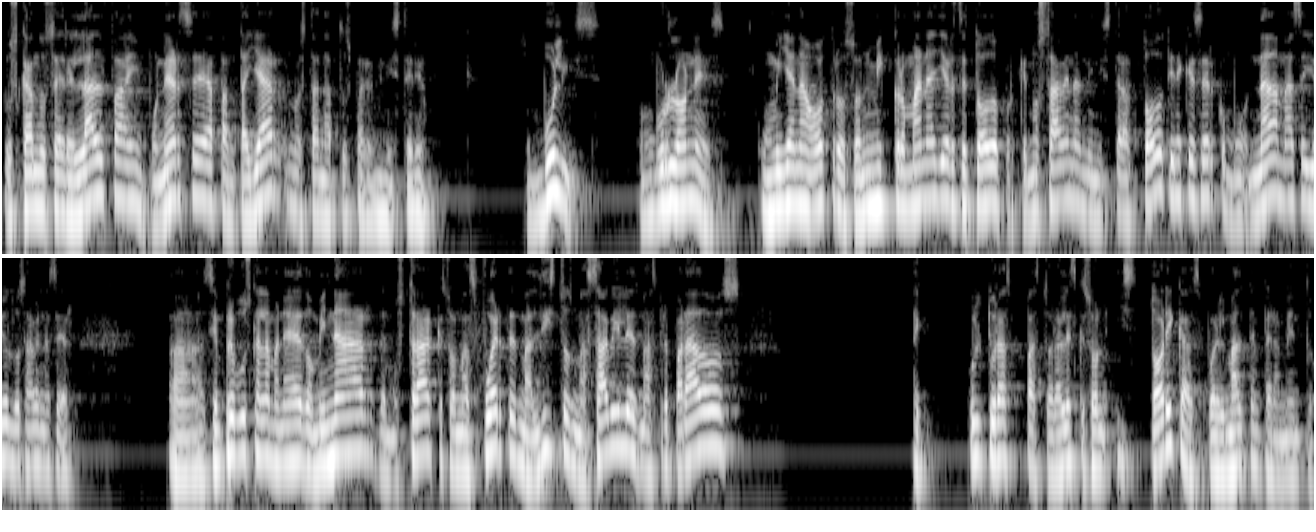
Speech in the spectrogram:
buscando ser el alfa, imponerse, apantallar, no están aptos para el ministerio. Son bullies, son burlones, humillan a otros, son micromanagers de todo porque no saben administrar. Todo tiene que ser como nada más ellos lo saben hacer. Ah, siempre buscan la manera de dominar, de mostrar que son más fuertes, más listos, más hábiles, más preparados. Hay culturas pastorales que son históricas por el mal temperamento.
